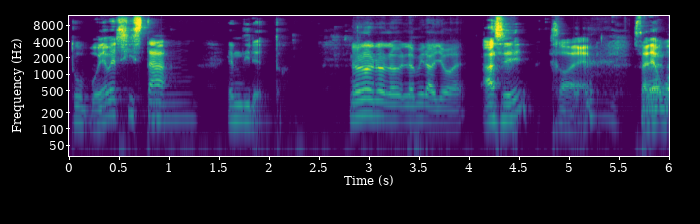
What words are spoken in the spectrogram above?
Tú, voy a ver si está Mm. en directo. No, no, no, lo, lo he mirado yo, eh. Ah, sí. Joder. Estaría guapo.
